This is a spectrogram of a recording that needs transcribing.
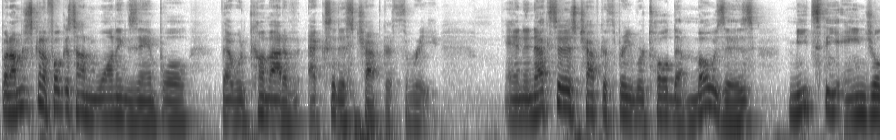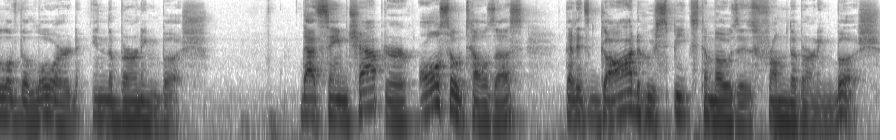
but I'm just going to focus on one example that would come out of Exodus chapter 3. And in Exodus chapter 3, we're told that Moses meets the angel of the Lord in the burning bush. That same chapter also tells us that it's God who speaks to Moses from the burning bush.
